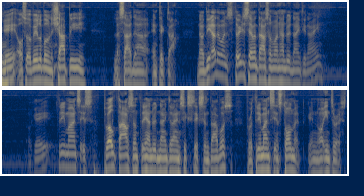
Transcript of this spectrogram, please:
Okay, also available in Shopee, Lazada, and TikTok. Now, the other one is 37199 Okay, three months is 12,399 66 centavos for three months installment. Okay, no interest.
